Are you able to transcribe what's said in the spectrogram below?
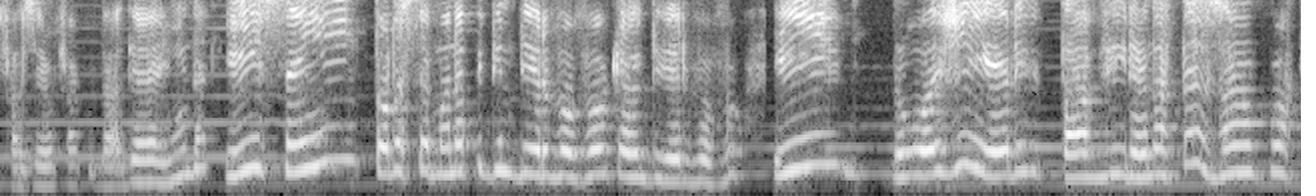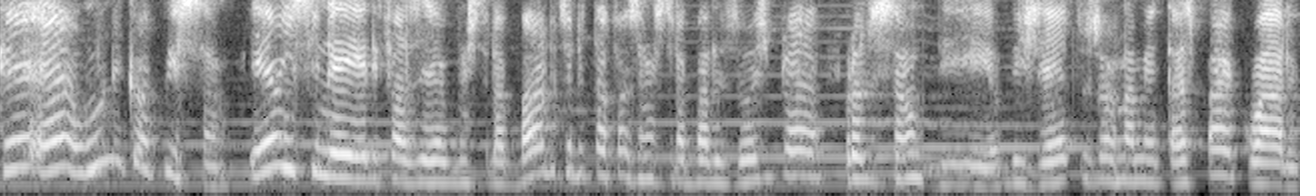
fazer a faculdade ainda, e sem toda semana pedindo dinheiro, vovô, quero dinheiro, vovô. E hoje ele está virando artesão, porque é a única opção. Eu ensinei ele a fazer alguns trabalhos, ele está fazendo os trabalhos hoje para produção de objetos ornamentais para aquário.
